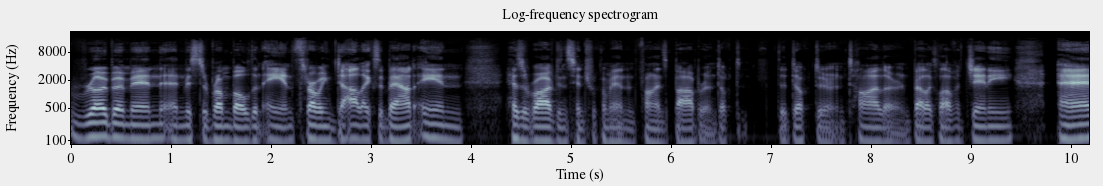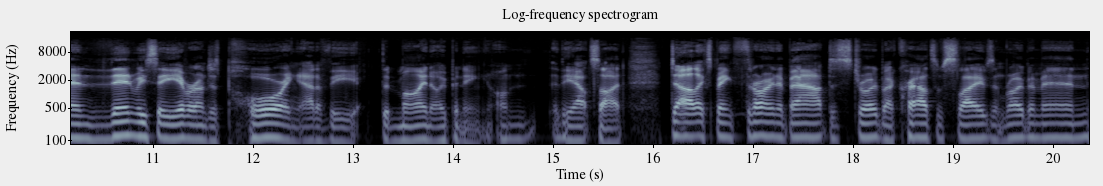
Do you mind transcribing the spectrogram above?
Robomen and Mr. Rumbold and Ian throwing Daleks about. Ian has arrived in Central Command and finds Barbara and Dr the Doctor and Tyler and Balaclava Jenny, and then we see everyone just pouring out of the the mine opening on the outside. Daleks being thrown about, destroyed by crowds of slaves and Robomen,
